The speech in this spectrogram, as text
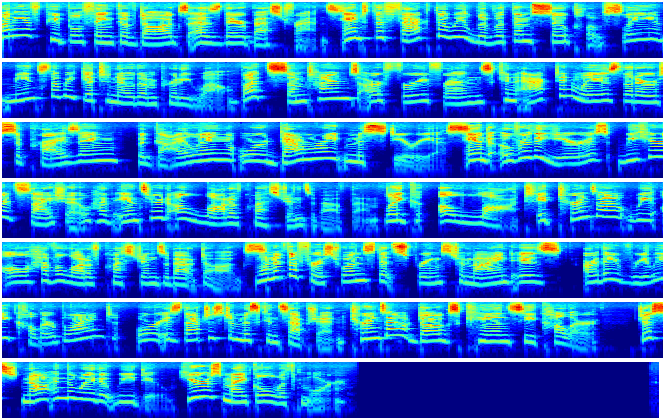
Plenty of people think of dogs as their best friends, and the fact that we live with them so closely means that we get to know them pretty well. But sometimes our furry friends can act in ways that are surprising, beguiling, or downright mysterious. And over the years, we here at SciShow have answered a lot of questions about them. Like, a lot. It turns out we all have a lot of questions about dogs. One of the first ones that springs to mind is are they really colorblind? Or is that just a misconception? Turns out dogs can see color, just not in the way that we do. Here's Michael with more.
